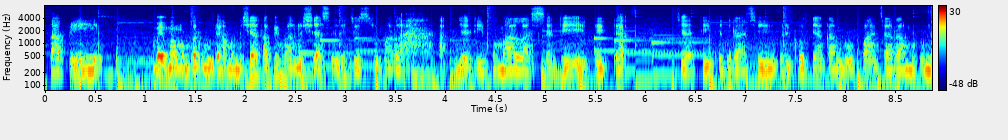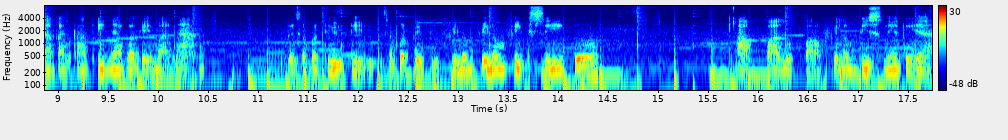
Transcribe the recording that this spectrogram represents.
Tapi memang mempermudah manusia tapi manusia sendiri justru malah jadi pemalas jadi tidak jadi generasi berikutnya akan lupa cara menggunakan kakinya bagaimana. Itu seperti di seperti di film-film fiksi itu apa lupa film Disney itu ya.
